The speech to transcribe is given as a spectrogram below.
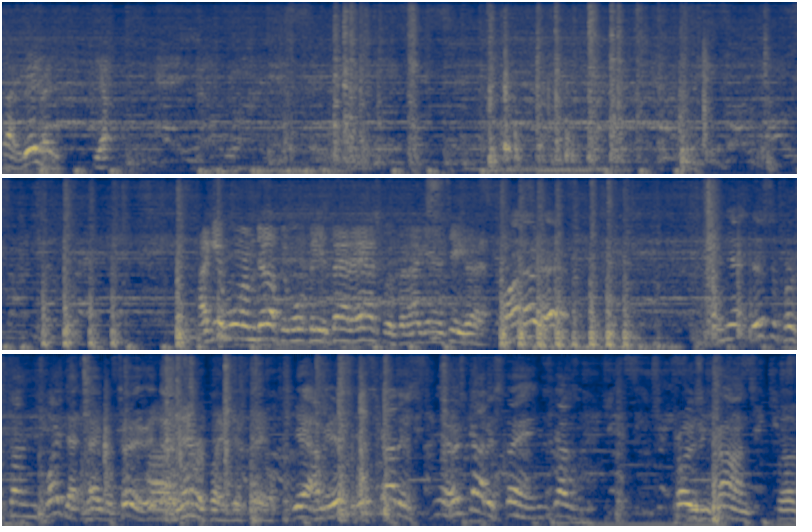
All right, ready? Yep. I get warmed up, it won't be as bad ass whipping, I guarantee that. Oh, I know that. And yet, this is the first time you played that table too. It Uh, never played this table. yeah, I mean, it's, it's got its, you know, it's got its things. It's got its pros and cons. Uh,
